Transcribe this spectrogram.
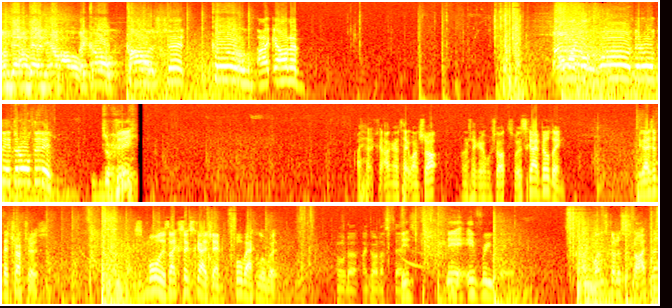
I'm dead, I'm dead, I need help. Oh. call. Cole, Oh shit! Cole. I got him! Oh my oh! god! Whoa! They're all dead! They're all dead! Did he? I, I'm gonna take one shot. I'm gonna take a couple shots. Where's this guy building? You guys at their structures. There's more. There's like six guys, James. Fall back a little bit. Hold up, I got us there. There's, they're everywhere. One's got a sniper.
